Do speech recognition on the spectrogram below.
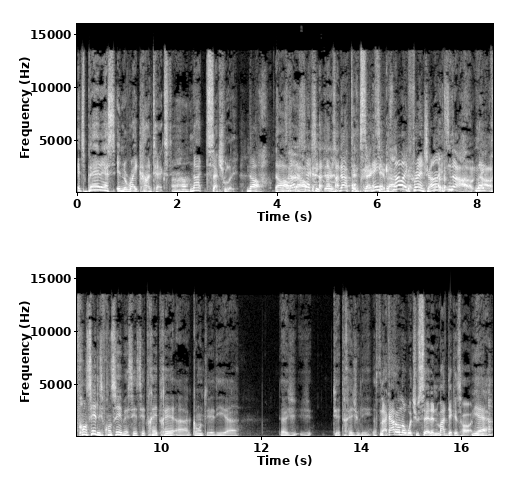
it's badass in the right context, Uh-huh. not sexually. No, No, it's not no. as sexy. There's nothing sexy ain't- about it's not like French, huh? It's No, no. like français, les français, mais c'est c'est très très euh, comment tu dis je- je- tu es très jolie. like I don't know what you said, and my dick is hard. Yeah.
